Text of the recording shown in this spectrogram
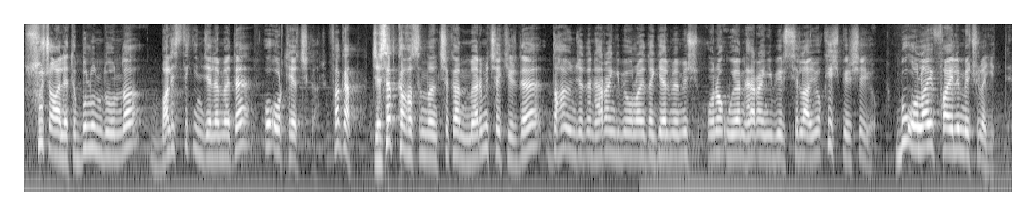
Suç aleti bulunduğunda balistik incelemede o ortaya çıkar. Fakat ceset kafasından çıkan mermi çekirdeği daha önceden herhangi bir olayda gelmemiş, ona uyan herhangi bir silah yok, hiçbir şey yok. Bu olay faili meçhule gitti.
